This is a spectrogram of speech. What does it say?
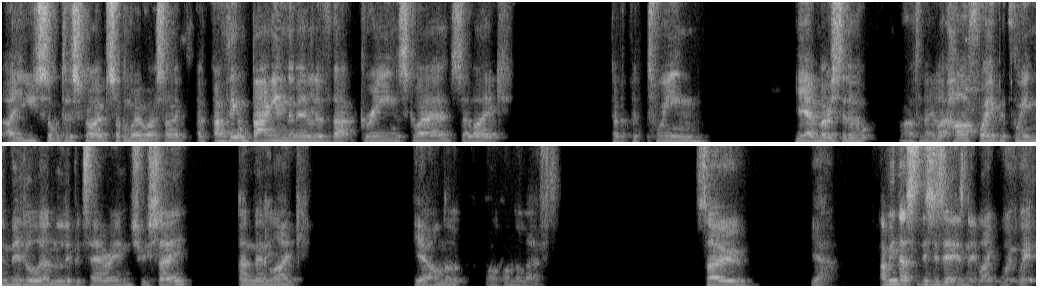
I you sort of described somewhere where so I, I think I'm bang in the middle of that green square. So like but between yeah, most of the I don't know, like halfway between the middle and libertarian, should we say? And then like yeah, on the on, on the left. So yeah. I mean that's this is it, isn't it? Like we're, we're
